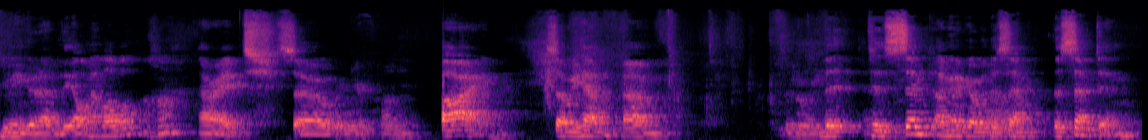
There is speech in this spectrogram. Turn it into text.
You mean go down to the element level? Uh huh. All right. So Bring your pun. fine. So we have um, Literally. the to sim. I'm going to go with the sim, the symptom.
